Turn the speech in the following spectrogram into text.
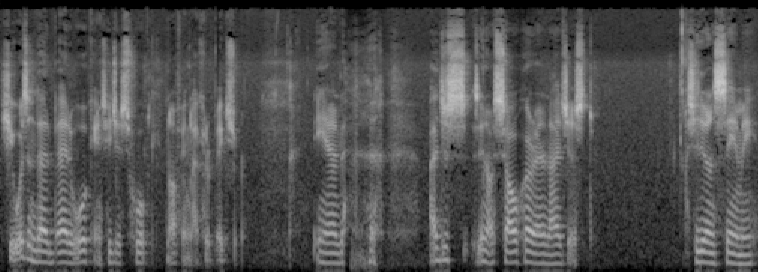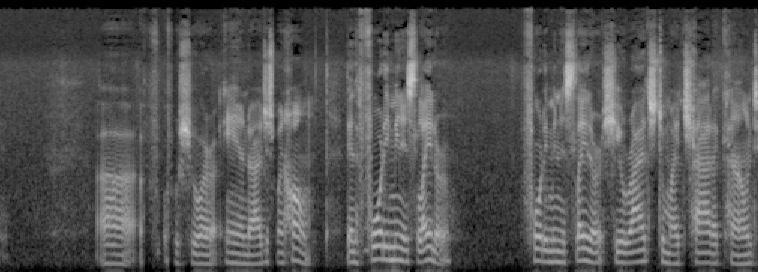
She wasn't that bad looking she just looked nothing like her picture. And I just you know saw her and I just she didn't see me uh, for sure and I just went home then 40 minutes later, 40 minutes later, she writes to my chat account,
